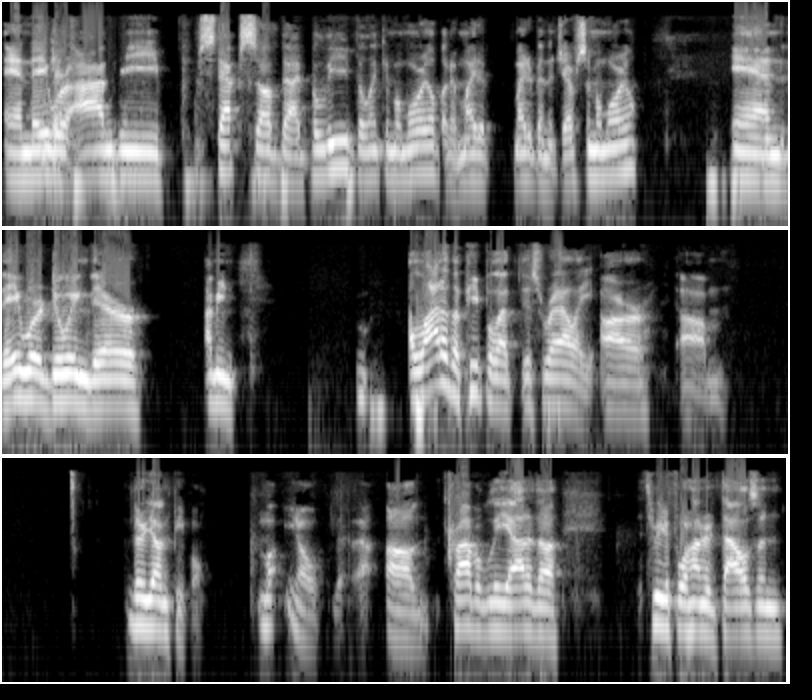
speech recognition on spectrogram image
and they Okay. were on the steps of the I believe the Lincoln Memorial, but it might have might have been the Jefferson Memorial, and they were doing their, I mean, a lot of the people at this rally are um, they're young people. You know, uh, probably out of the three to four hundred thousand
